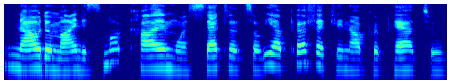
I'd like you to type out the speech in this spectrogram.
Now the mind is more calm, more settled. So we are perfectly now prepared to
